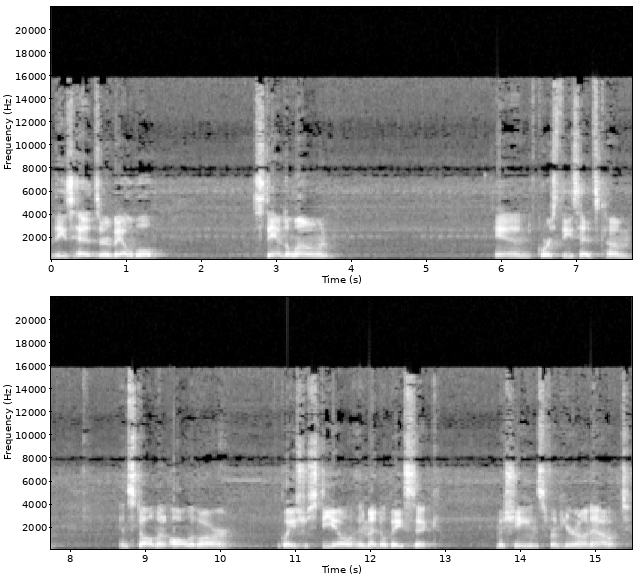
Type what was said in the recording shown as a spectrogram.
These heads are available standalone, and of course, these heads come installed on all of our Glacier Steel and Mendel Basic machines from here on out.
